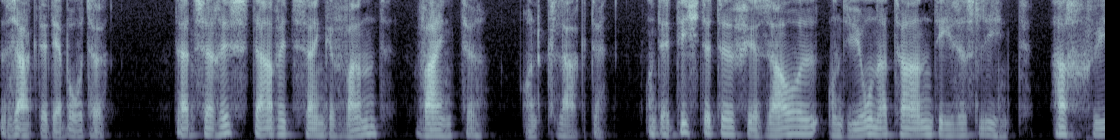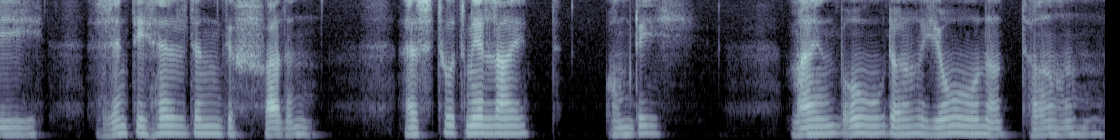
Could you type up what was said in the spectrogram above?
sagte der Bote. Da zerriß David sein Gewand, weinte und klagte. Und er dichtete für Saul und Jonathan dieses Lied. Ach, wie sind die Helden gefallen, es tut mir leid um dich, mein Bruder Jonathan,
